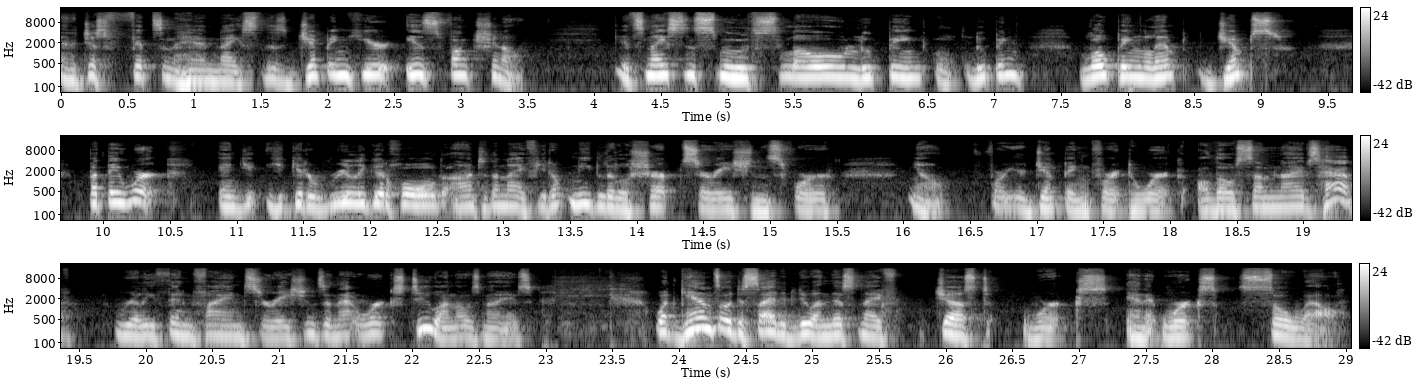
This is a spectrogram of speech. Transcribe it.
and it just fits in the hand nice. This jimping here is functional. It's nice and smooth, slow looping, looping, loping limp jimps, but they work. And you, you get a really good hold onto the knife. You don't need little sharp serrations for, you know, for your jimping for it to work. Although some knives have really thin, fine serrations, and that works too on those knives. What Ganzo decided to do on this knife just works, and it works so well.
